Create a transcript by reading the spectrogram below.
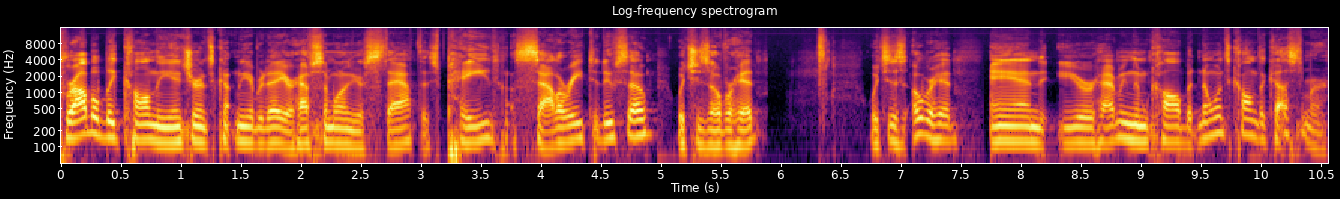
probably calling the insurance company every day or have someone on your staff that's paid a salary to do so, which is overhead, which is overhead and you're having them call, but no one's calling the customer.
